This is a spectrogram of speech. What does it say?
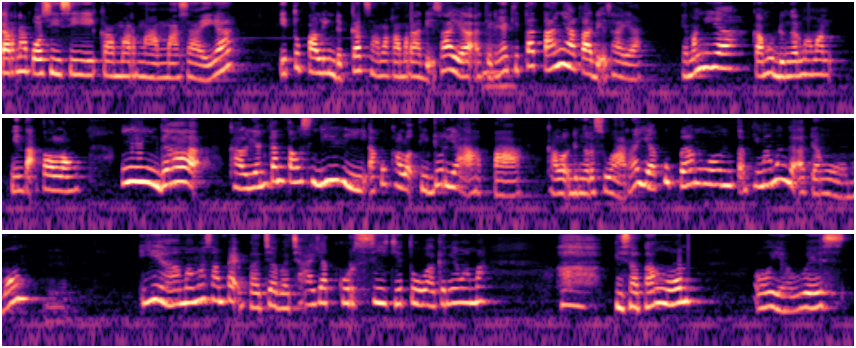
karena posisi kamar mama saya itu paling dekat sama kamar adik saya akhirnya kita tanya ke adik saya emang iya kamu dengar mama minta tolong enggak kalian kan tahu sendiri aku kalau tidur ya apa kalau dengar suara ya aku bangun tapi mama nggak ada ngomong Iya. Iya, mama sampai baca-baca ayat kursi gitu. Akhirnya mama "Ah, bisa bangun. Oh ya wes,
